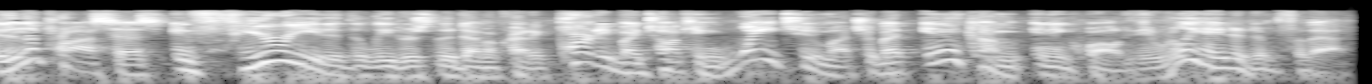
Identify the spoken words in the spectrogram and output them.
and in the process, infuriated the leaders of the Democratic Party by talking way too much about income inequality. They really hated him for that.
